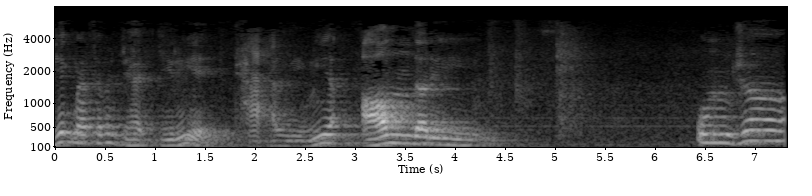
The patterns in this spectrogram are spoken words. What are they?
یک مرتبه جهتگیری تعلیمی عام دارید. اونجا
